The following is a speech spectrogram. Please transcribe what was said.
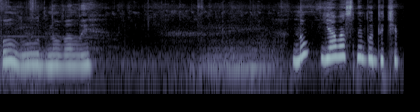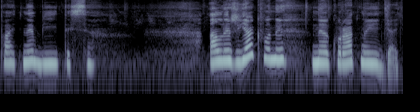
полуднували. Ну, Я вас не буду чіпати, не бійтеся. Але ж як вони неакуратно їдять?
